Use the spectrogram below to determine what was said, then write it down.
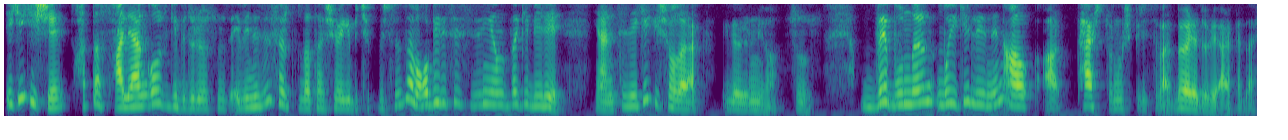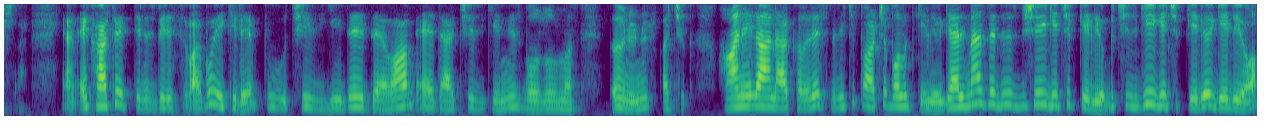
İki kişi hatta salyangoz gibi duruyorsunuz. Evinizi sırtında taşıyor gibi çıkmışsınız ama o birisi sizin yanınızdaki biri. Yani siz iki kişi olarak görünüyorsunuz. Ve bunların bu ikilinin al, al- ters durmuş birisi var. Böyle duruyor arkadaşlar. Yani ekarte ettiğiniz birisi var. Bu ikili bu çizgide devam eder. Çizginiz bozulmaz. Önünüz açık. Haneyle alakalı resmen iki parça balık geliyor. Gelmez dediğiniz bir şeyi geçip geliyor. Bir çizgiyi geçip geliyor, geliyor.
